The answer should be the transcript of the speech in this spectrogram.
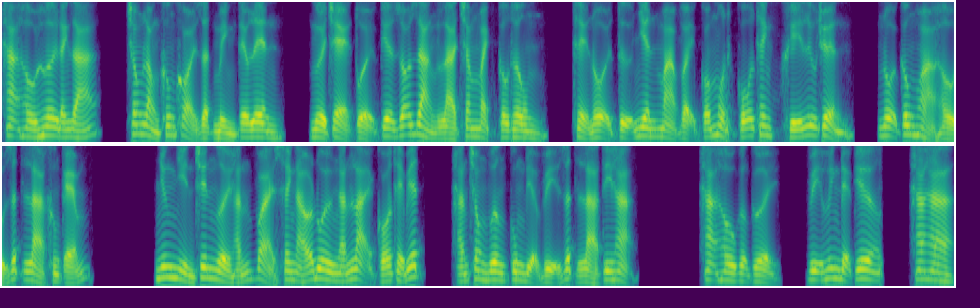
Hạ hầu hơi đánh giá, trong lòng không khỏi giật mình kêu lên, người trẻ tuổi kia rõ ràng là trăm mạch câu thông, thể nội tự nhiên mà vậy có một cỗ thanh khí lưu chuyển, nội công hỏa hầu rất là không kém. Nhưng nhìn trên người hắn vải xanh áo đuôi ngắn lại có thể biết, hắn trong vương cung địa vị rất là ti hạ. Hạ hầu gượng cười, vị huynh đệ kia, ha ha,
